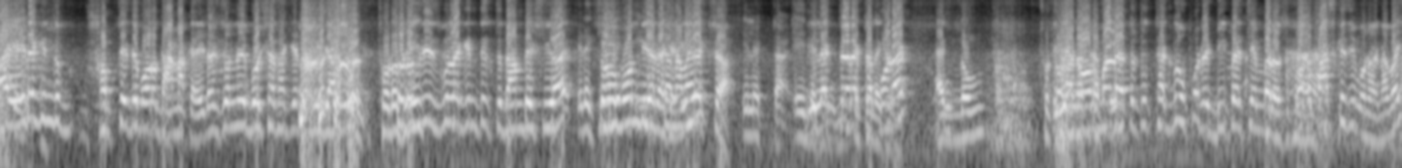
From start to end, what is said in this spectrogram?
ভাই এটা কিন্তু সবচেয়ে বড় ধামাকা। এটার জন্যই বসে থাকে না ছোট ছোট ফ্রিজগুলা কিন্তু একটু দাম বেশি হয়। তো মন দিয়ে দেখেন ইলেকট্রা ইলেকট্রা এই ইলেকট্রার একটা product। একদম ছোট নরমাল এতটুক থাকবে উপরে ডিপের চেম্বার আছে। কত হ্যাঁ, পাঁচ কেজি মনে হয় না ভাই?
